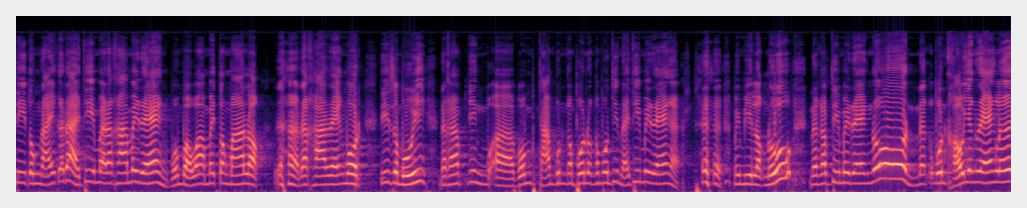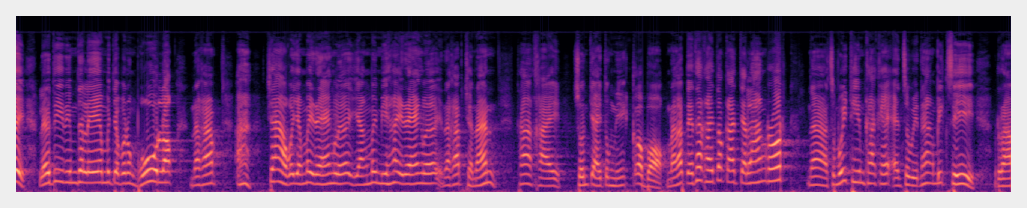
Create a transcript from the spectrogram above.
ที่ตรงไหนก็ได้ที่มาราคาไม่แรง ผมบอกว่าไม่ต้องมาหรอกราคาแรงหมดที่สมุยนะครับ ยิ่งผมถามคุณกำพลกำพลที่ไหนที่ไม่แรงอะไม่มีหรอกหนูนะครับที่ไม่แรงโน่นนะบนเขายังแรงเลย แล้วที่ริมทะเลมันจะไม่ต้องพูดหรอกนะครับอะ เจ้าก็ยังไม่แรงเลย ยังไม่มีให้แรงเลยนะครับ ฉะนั้นถ้าใครสนใจตรงนี้ก็บอกนะครับ แต่ถ้าใครต้องการจะล้างรถนะสมุย Team Car Care and สวิตห้างบิ๊กซีเรา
